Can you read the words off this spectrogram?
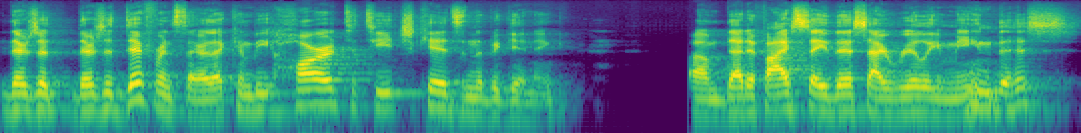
there's a, there's a difference there that can be hard to teach kids in the beginning. Um, that if I say this, I really mean this.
